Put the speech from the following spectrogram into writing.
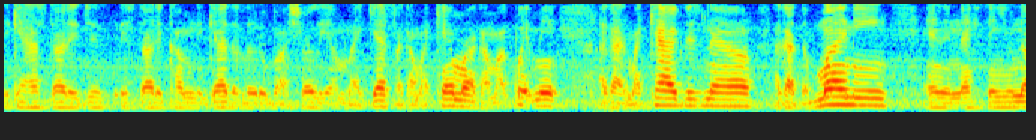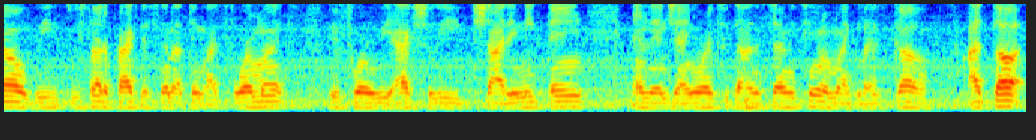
the cast started just, it started coming together little by surely. I'm like, yes, I got my camera, I got my equipment, I got my characters now, I got the money. And then next thing you know, we, we started practicing, I think like four months before we actually shot anything. And then January 2017, I'm like, let's go. I thought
